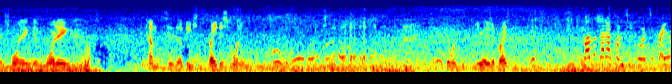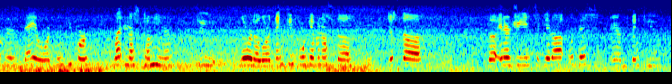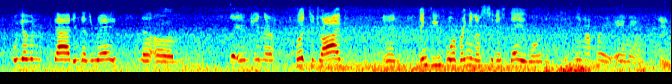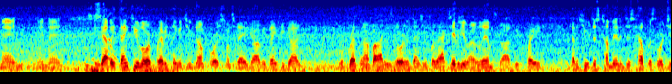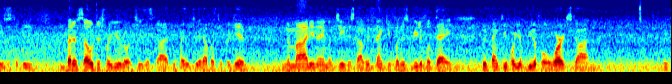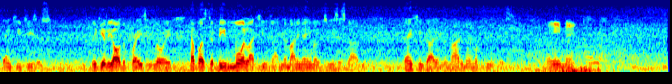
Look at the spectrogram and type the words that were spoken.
Good morning, good morning. Come to the beach to pray this morning. Come on, you ready to pray? Okay. Father God, I come to you, Lord, to pray over this day, Lord. Thank you for letting us come here to Florida, Lord. Thank you for giving us the just the the energy to get up with this, and thank you for giving Dad and Desiree the um, the energy in their foot to drive, and thank you for bringing us to this day, Lord. In Jesus' name I pray. Amen. Amen. Amen. And God, we thank you, Lord, for everything that you've done for us on today, God. We thank you, God, for breath in our bodies, Lord. We thank you for the activity of our limbs, God. We prayed, God, that you would just come in and just help us, Lord Jesus, to be better soldiers for you, Lord Jesus, God. We pray that you help us to forgive. In the mighty name of Jesus, God, we thank you for this beautiful day. We thank you for your beautiful works, God. We thank you, Jesus. We give you all the praise and glory. Help us to be more like you, God, in the mighty name of Jesus, God. Thank you, God, in the mighty name of Jesus. Amen.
